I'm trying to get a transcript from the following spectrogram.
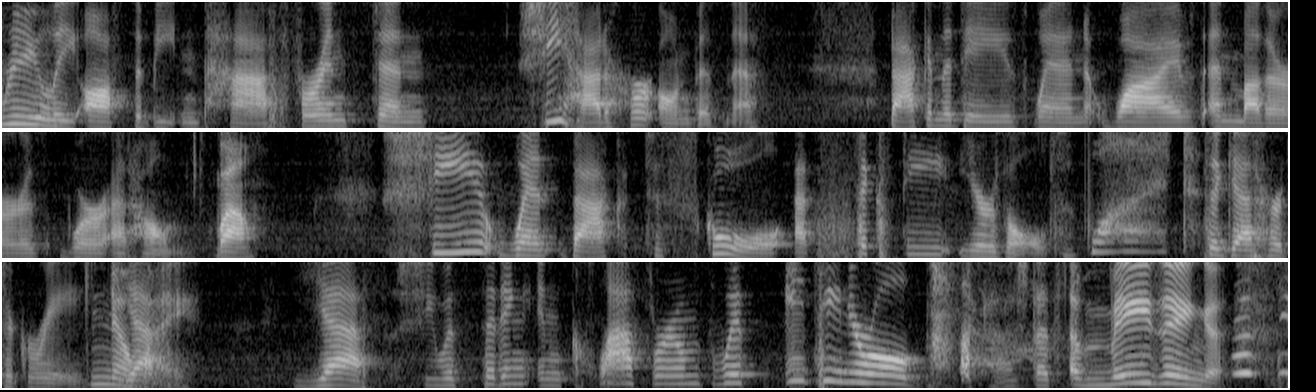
really off the beaten path. For instance, she had her own business back in the days when wives and mothers were at home. Wow. She went back to school at 60 years old What? to get her degree. No yes. way. Yes, she was sitting in classrooms with 18 year olds. Oh my gosh, that's amazing. And she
